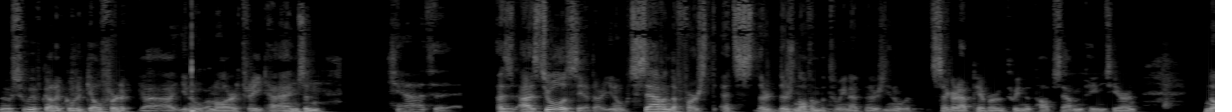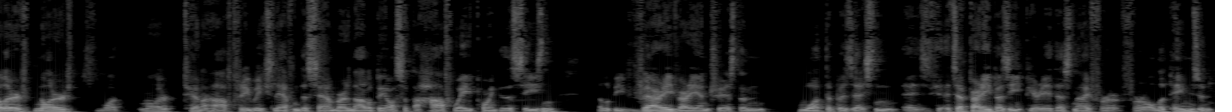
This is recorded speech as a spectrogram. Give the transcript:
No, so we've got to go to Guildford, uh, you know, another three times, and yeah, as as Joel has said there, you know, seven to first, it's there. There's nothing between it. There's you know cigarette paper between the top seven teams here, and another another what another two and a half three weeks left in December, and that'll be us at the halfway point of the season. It'll be very very interesting what the position is. It's a very busy period this now for, for all the teams, and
